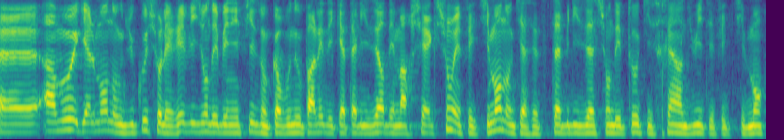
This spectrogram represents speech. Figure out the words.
Euh, un mot également donc du coup sur les révisions des bénéfices. Donc quand vous nous parlez des catalyseurs des marchés actions, effectivement, donc il y a cette stabilisation des taux qui serait induite effectivement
